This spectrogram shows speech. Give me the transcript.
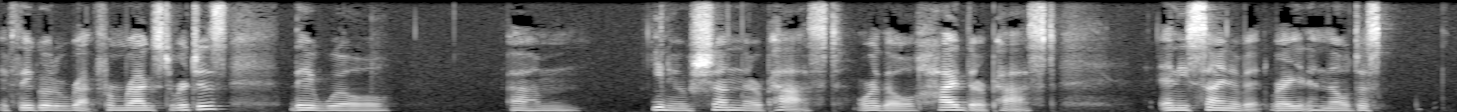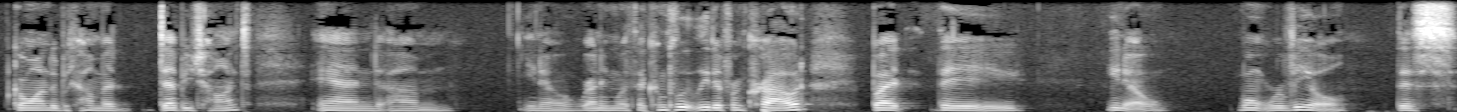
if they go to ra- from rags to riches, they will, um, you know, shun their past or they'll hide their past, any sign of it, right? And they'll just go on to become a debutante and, um, you know, running with a completely different crowd, but they, you know, won't reveal this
